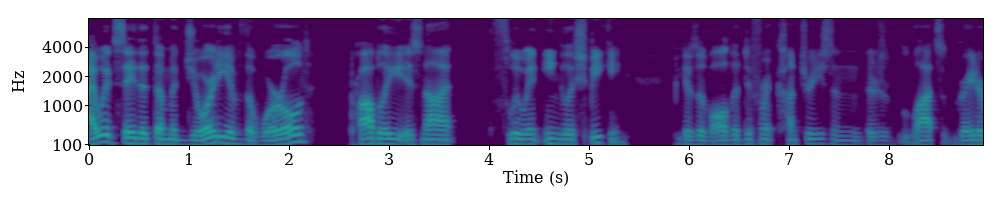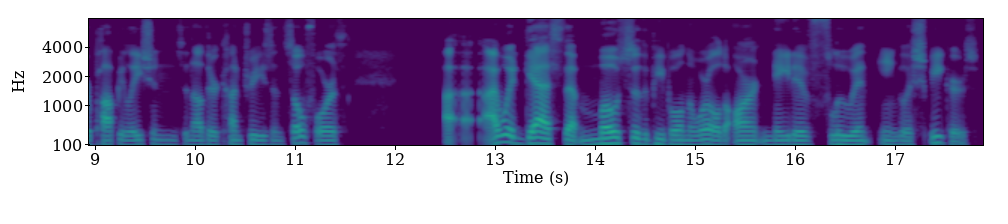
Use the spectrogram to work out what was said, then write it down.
I would say that the majority of the world probably is not fluent English speaking because of all the different countries and there's lots greater populations in other countries and so forth. I, would guess that most of the people in the world aren't native fluent English speakers.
